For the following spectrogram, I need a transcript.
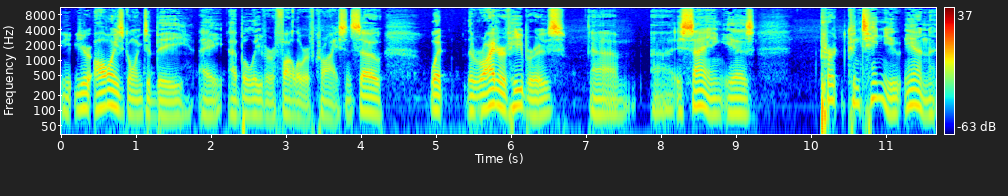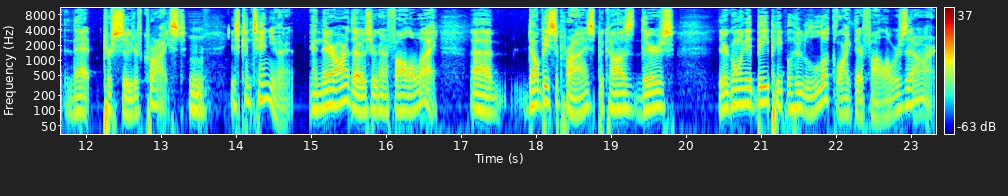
you're always going to be a, a believer, a follower of Christ. And so, what the writer of Hebrews um, uh, is saying is, per, continue in that pursuit of Christ. Hmm. Just continue in it. And there are those who are going to fall away. Uh, don't be surprised because there's there are going to be people who look like they're followers that aren't.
